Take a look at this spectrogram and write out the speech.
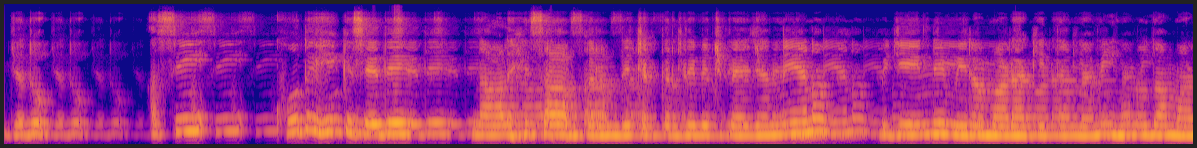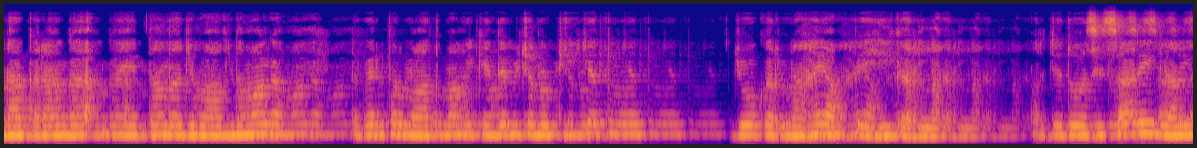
ਜਦੋਂ ਅਸੀਂ ਖੁਦ ਹੀ ਕਿਸੇ ਦੇ ਨਾਲ ਹਿਸਾਬ ਕਰਨ ਦੇ ਚੱਕਰ ਦੇ ਵਿੱਚ ਪੈ ਜਾਂਦੇ ਆ ਨਾ, ਵੀ ਜੇ ਇਹਨੇ ਮੇਰਾ ਮਾੜਾ ਕੀਤਾ, ਮੈਂ ਵੀ ਹੁਣ ਉਹਦਾ ਮਾੜਾ ਕਰਾਂਗਾ, ਮੈਂ ਇਦਾਂ ਦਾ ਜਵਾਬ ਦਵਾਂਗਾ, ਤਾਂ ਫਿਰ ਪਰਮਾਤਮਾ ਵੀ ਕਹਿੰਦੇ ਵੀ ਚਲੋ ਠੀਕ ਹੈ ਤੂੰ। ਜੋ ਕਰਨਾ ਹੈ ਆਪੇ ਹੀ ਕਰ ਲੈ। ਪਰ ਜਦੋਂ ਅਸੀਂ ਸਾਰੀ ਗੱਲ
